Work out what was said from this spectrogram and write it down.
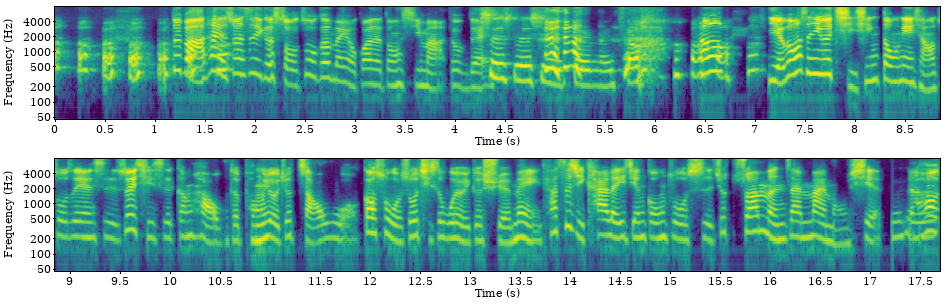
对吧？它也算是一个手作跟美有关的东西嘛，对不对？是是是，对，没错。然后 也不知道是因为起心动念想要做这件事，所以其实刚好我的朋友就找我，告诉我说，其实我有一个学妹，她自己开了一间工作室，就专门在卖毛线，然后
